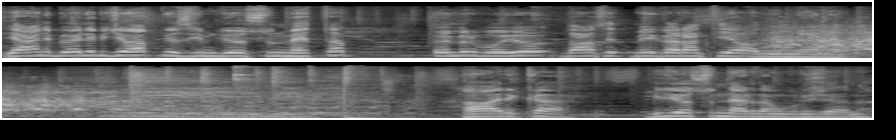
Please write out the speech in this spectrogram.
Yani böyle bir cevap yazayım diyorsun Mehtap. Ömür boyu dans etmeyi garantiye alayım yani. Harika. Biliyorsun nereden vuracağını.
